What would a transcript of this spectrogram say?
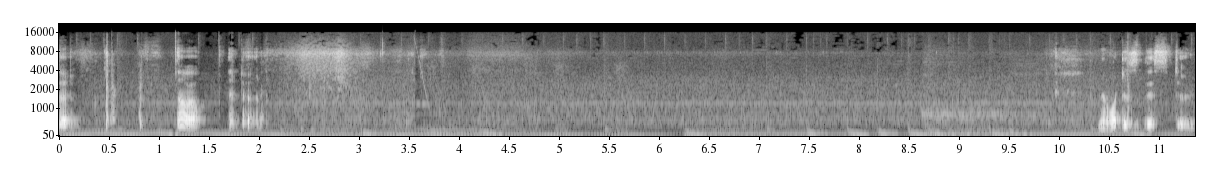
Bastard. Oh well, and turn. Now what does this do?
